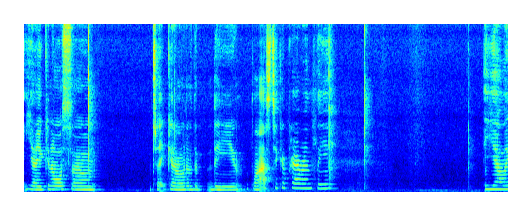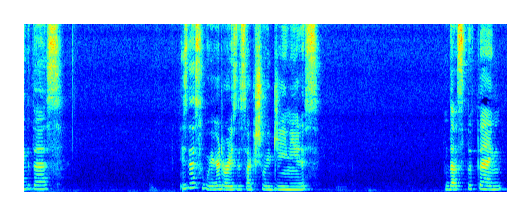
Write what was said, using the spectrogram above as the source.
yeah you can also take it out of the the plastic apparently yeah like this is this weird or is this actually genius that's the thing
